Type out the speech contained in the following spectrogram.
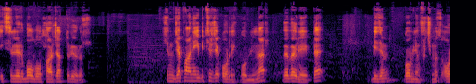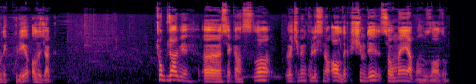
iksirleri bol bol harcattırıyoruz. Şimdi cephaneyi bitirecek oradaki goblinler ve böylelikle bizim goblin fıçımız oradaki kuleyi alacak. Çok güzel bir e, sekansla rakibin kulesini aldık. Şimdi savunmaya yapmamız lazım.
